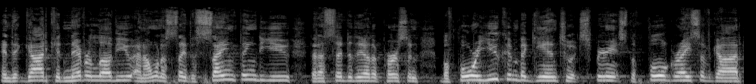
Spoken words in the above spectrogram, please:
and that God could never love you. And I want to say the same thing to you that I said to the other person. Before you can begin to experience the full grace of God,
